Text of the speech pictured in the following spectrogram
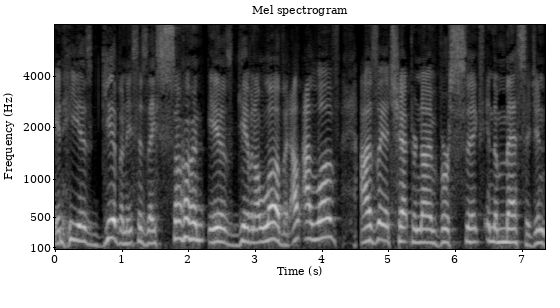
And He is given. It says, A Son is given. I love it. I, I love Isaiah chapter 9, verse 6 in the message. And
